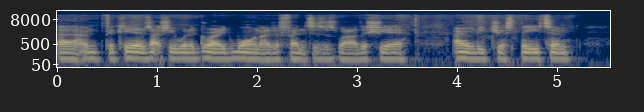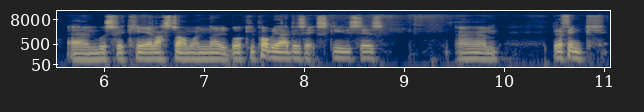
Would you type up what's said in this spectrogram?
Uh, and Fakir has actually won a Grade 1 over fences as well this year. Only just beaten um, was Fakir last time on Notebook. He probably had his excuses. Um, but I think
